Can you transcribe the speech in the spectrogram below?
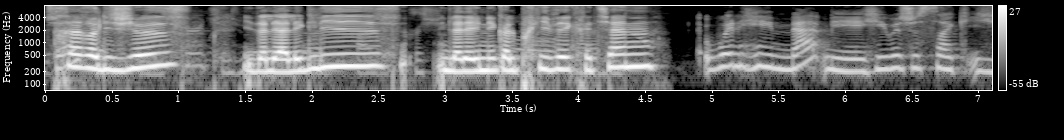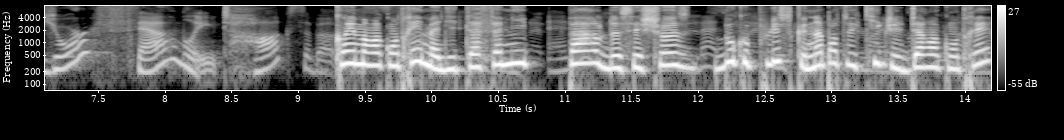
Très religieuse. Il allait à l'église, il allait à une école privée chrétienne. When he met me, he was just like, "Your family talks about." Quand il m'a rencontré, il m'a dit Ta famille parle de ces choses beaucoup plus que n'importe qui que j'ai déjà rencontré.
